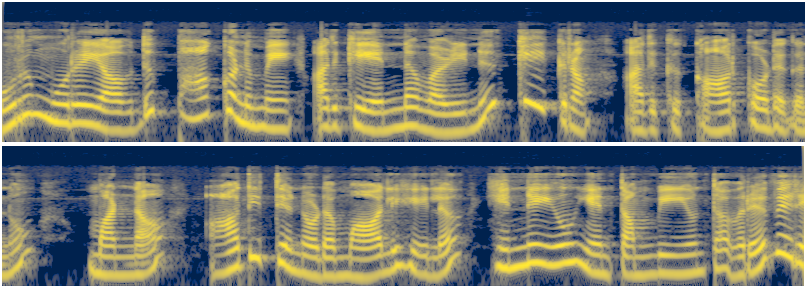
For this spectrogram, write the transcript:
ஒரு முறையாவது பார்க்கணுமே அதுக்கு என்ன வழின்னு கேட்குறான் அதுக்கு கார்கோடகனும் மன்னா ஆதித்யனோட மாளிகையில என்னையும் என் தம்பியும் தவிர வேற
